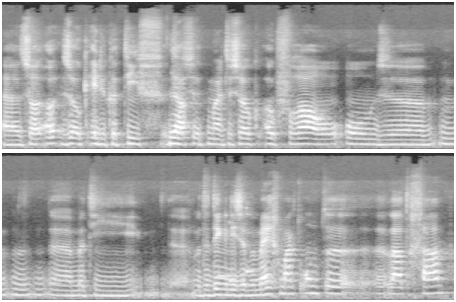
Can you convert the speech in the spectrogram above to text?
Eh, het, is ook, het is ook educatief, het Ja. is het, maar het is ook, ook vooral om ze eh, met, die, met de dingen die ze hebben meegemaakt om te laten gaan.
